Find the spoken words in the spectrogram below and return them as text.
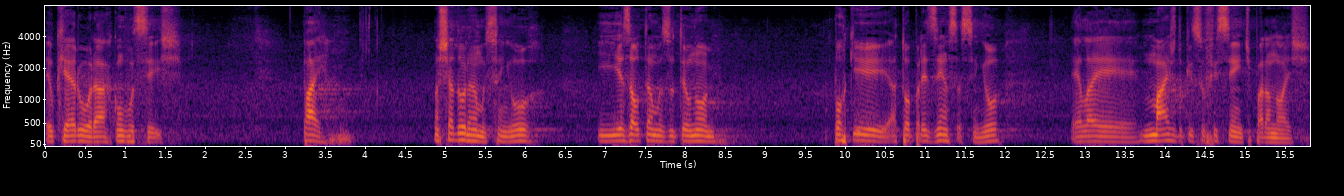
Eu quero orar com vocês. Pai, nós te adoramos, Senhor, e exaltamos o teu nome, porque a tua presença, Senhor, ela é mais do que suficiente para nós.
